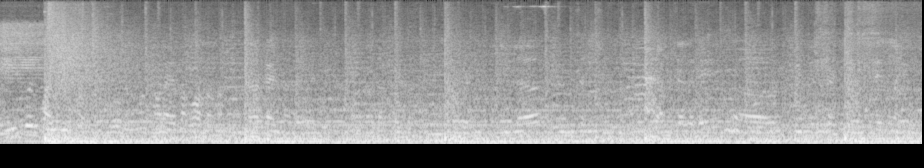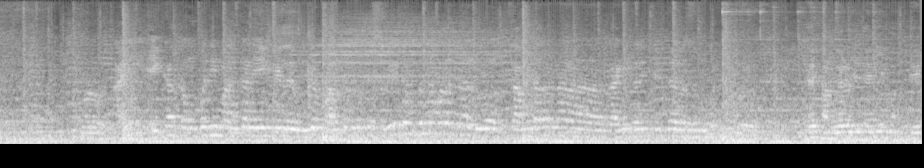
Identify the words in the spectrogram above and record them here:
मी पण पाहिजे मला याचा कॉल आला काय झालं तिला आमच्याकडे नाही बरोबर आणि एका कंपनी मालकाने एक केलं उद्या पालकांमध्ये सगळी कंपनी मला कामगारांना गाडी खरेदी चिंता सुरू करते त्यांनी ते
